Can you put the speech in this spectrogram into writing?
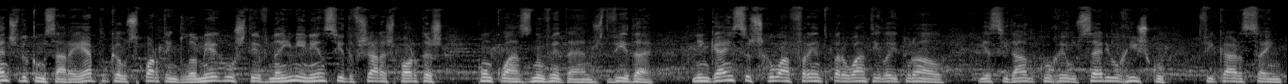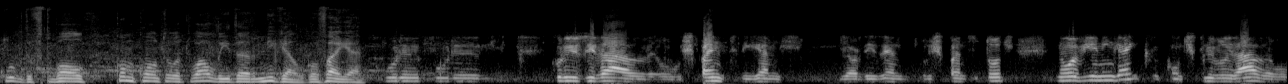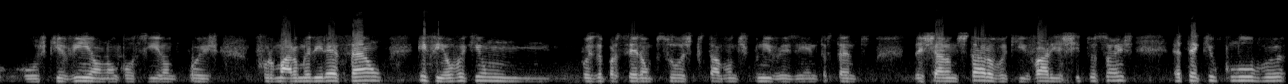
Antes de começar a época, o Sporting de Lamego esteve na iminência de fechar as portas com quase 90 anos de vida. Ninguém se chegou à frente para o ato eleitoral e a cidade correu sério risco de ficar sem clube de futebol, como conta o atual líder Miguel Gouveia. Por, por eh, curiosidade, ou espanto, digamos, melhor dizendo, por espanto de todos, não havia ninguém que, com disponibilidade, ou, ou, os que haviam não conseguiram depois formar uma direção. Enfim, houve aqui um. Depois apareceram pessoas que estavam disponíveis e, entretanto, deixaram de estar. Houve aqui várias situações, até que o clube uh,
